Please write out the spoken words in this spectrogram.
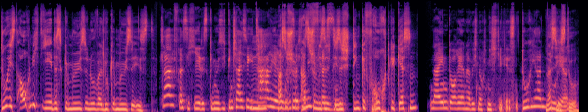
Du isst auch nicht jedes Gemüse, nur weil du Gemüse isst. Klar fresse ich jedes Gemüse. Ich bin scheiß Vegetarierin. Hm. Hast du schon, hast du schon diese, diese stinke Frucht gegessen? Nein, Dorian habe ich noch nicht gegessen. Durian? Na, Durian. siehst du.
